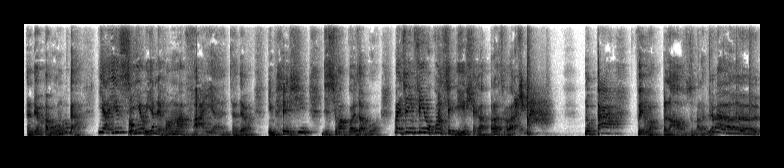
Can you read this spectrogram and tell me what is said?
entendeu? Para algum lugar. E aí sim eu ia levar uma vaia, entendeu? Em vez de, de ser uma coisa boa. Mas enfim, eu consegui chegar próximo e pá! No pá, veio um aplauso maravilhoso. Ah,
